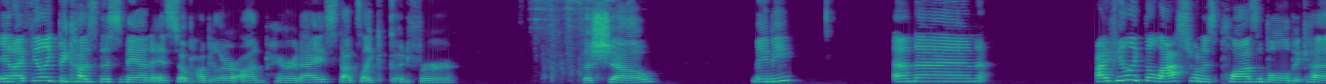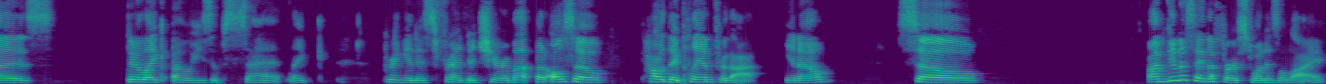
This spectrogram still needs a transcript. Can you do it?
And I feel like because this man is so popular on Paradise, that's like good for the show. Maybe. And then I feel like the last one is plausible because they're like, oh, he's upset. Like, bring in his friend to cheer him up. But also, how would they plan for that? You know? So, I'm going to say the first one is a lie.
